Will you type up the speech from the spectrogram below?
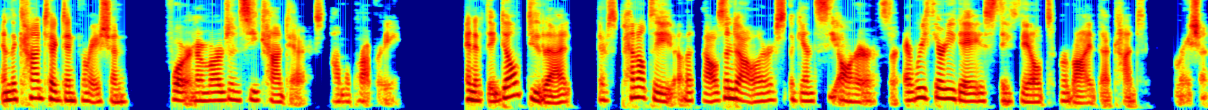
and the contact information for an emergency contact on the property. And if they don't do that, there's a penalty of $1,000 against the owner for every 30 days they fail to provide that contact information.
